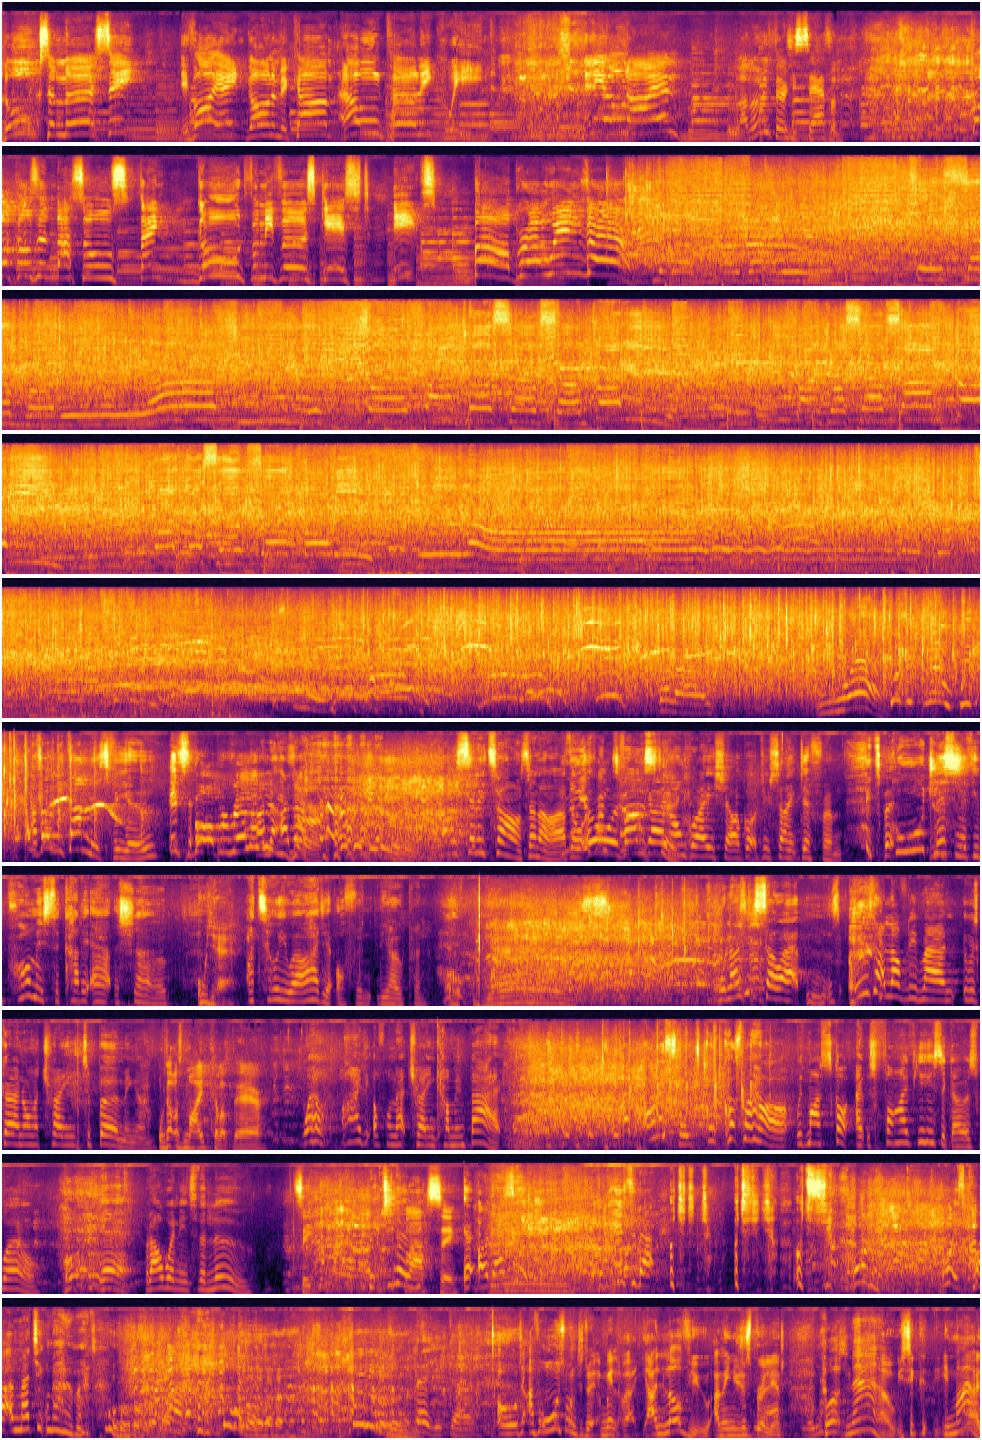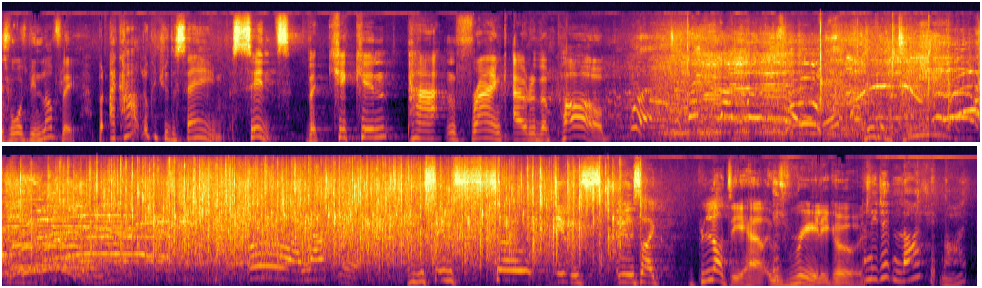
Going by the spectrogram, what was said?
Looks a mercy if I ain't gonna become an old pearly queen. Any old iron? Well, I'm only 37. Buckles and muscles, thank God for me first guest. It's Barbara Windsor! I've only done this for you. It's Barbarella I know- I Windsor! know. Look at you! I'm a silly tart, aren't I? I No, thought, oh, if I'm fantastic. going on Grey Show, I've got to do something different. It's but gorgeous. Listen, if you promise to cut it out the show, Oh, yeah. I'll tell you where I had it off in the open. Oh, yes. Well, as it so happens, who's that lovely man who was going on a train to Birmingham? Oh, that was Michael up there. Well, I had it off on that train coming back. cross my heart with my Scott, it was five years ago as well. yeah, but I went into the loo. See, But you know, Classy. Yeah, oh, that's it. But here's to that. Oh, it's quite a magic moment. go. Oh, I've always wanted to. I mean, I- love you. I mean, you're just brilliant. we're not. But now, you see, in my eyes, you've always been lovely. But I can't look at you the same since the kicking Pat and Frank out of the pub. What? Did they like it? Oh, I loved It was, it was so. It was. It was like bloody hell. It was really good. And you didn't like it, Mike.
